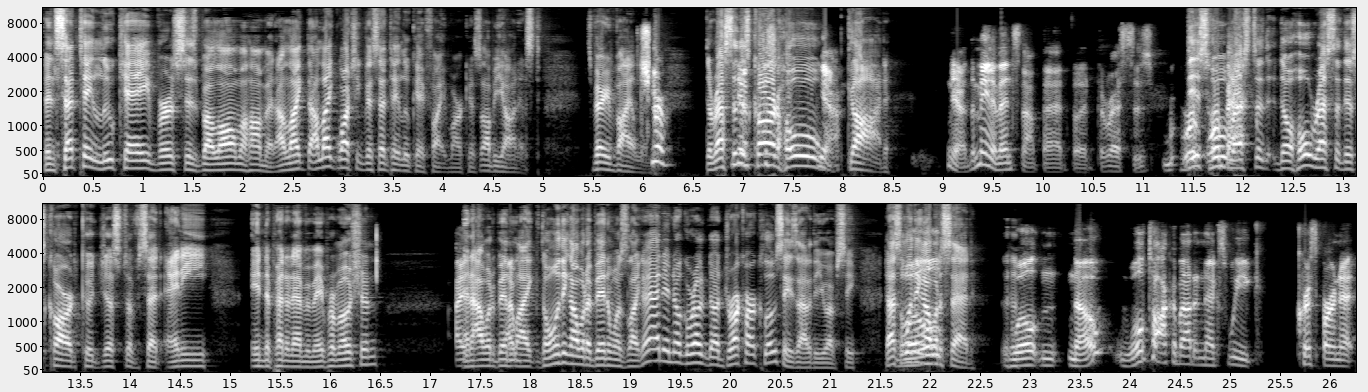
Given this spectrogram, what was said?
Vicente Luque versus Belal Muhammad. I like I like watching Vicente Luque fight. Marcus. I'll be honest. It's very violent. Sure. The rest of Yeah, this card, oh yeah. god. Yeah, the main event's not bad, but the rest is this whole back. rest of the whole rest of this card could just have said any independent MMA promotion, I- and I would have been I- like, the only thing I would have been was like, "Eh, I didn't know uh, Drakkar Klose is out of the UFC. That's the only thing I would have said. well, n- no, we'll talk about it next week. Chris Barnett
